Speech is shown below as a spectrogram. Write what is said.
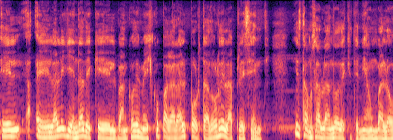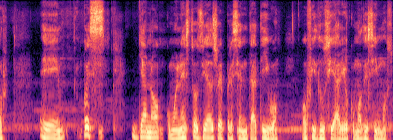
la leyenda de que el Banco de México pagará al portador de la presente. Y estamos hablando de que tenía un valor eh, pues ya no como en estos días representativo o fiduciario, como decimos.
